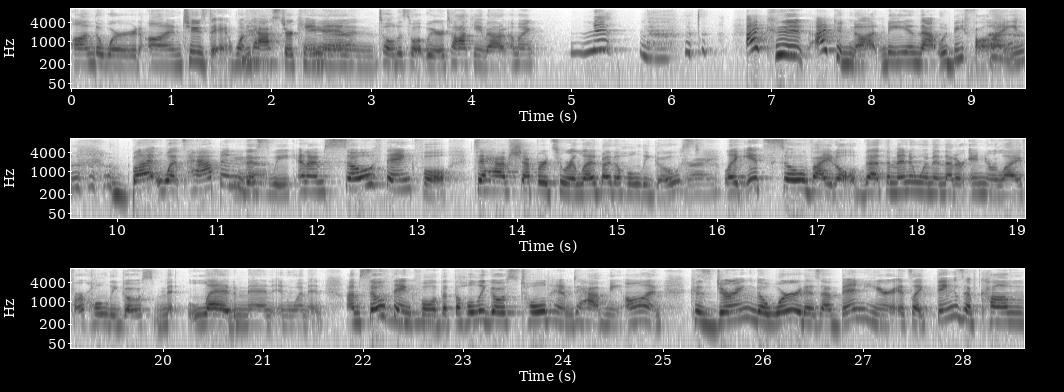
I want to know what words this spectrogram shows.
on the word on Tuesday when Pastor came Yeah. in and told us what we were talking about. I'm like, meh. I could I could not be and that would be fine. but what's happened this week and I'm so thankful to have shepherds who are led by the Holy Ghost. Right. Like it's so vital that the men and women that are in your life are Holy Ghost led men and women. I'm so mm-hmm. thankful that the Holy Ghost told him to have me on cuz during the word as I've been here it's like things have come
